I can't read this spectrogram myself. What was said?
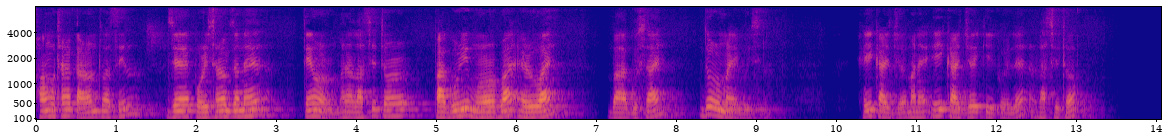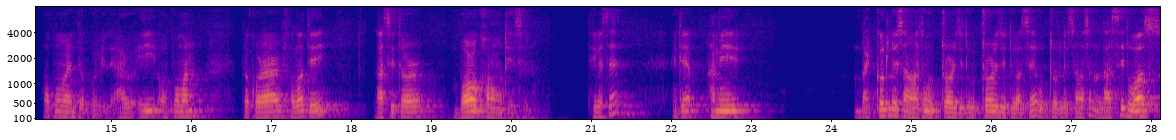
খং উঠাৰ কাৰণটো আছিল যে পৰিচাৰকজনে তেওঁৰ মানে লাচিতৰ পাগুৰি মূৰৰ পৰা এৰুৱাই বা গুচাই দৌৰ মাৰি গৈছিল। সেই কাৰ্য মানে এই কাৰ্যই কি কৰিলে লাচিতক অপমানিত কৰিলে। আৰু এই অপমানিত কৰাৰ ফলতেই লাচিতৰ বৰ খং উঠিছিল। ঠিক আছে? এতিয়া আমি বাক্যত লৈ চাওঁচোন উত্তৰ যিটো উত্তৰ যিটো আছে উত্তৰত লৈ চাওঁচোন। Lachit was so'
